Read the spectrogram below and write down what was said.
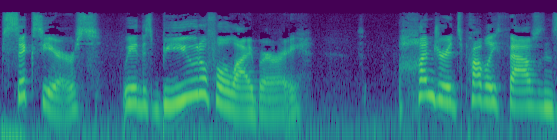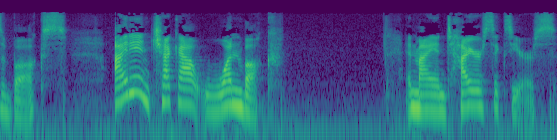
six years, we had this beautiful library, hundreds, probably thousands of books. I didn't check out one book in my entire six years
